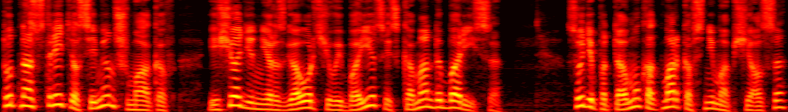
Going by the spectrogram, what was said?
Тут нас встретил Семен Шмаков, еще один неразговорчивый боец из команды Бориса. Судя по тому, как Марков с ним общался,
